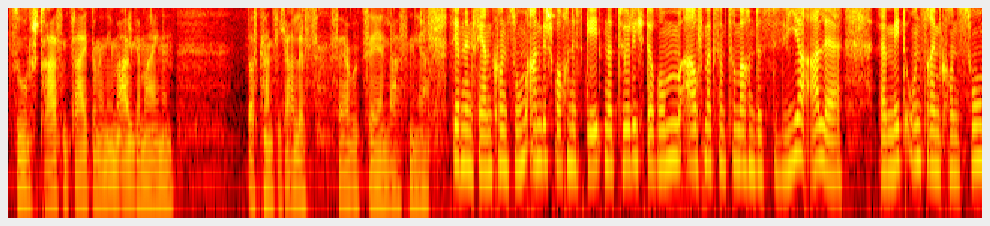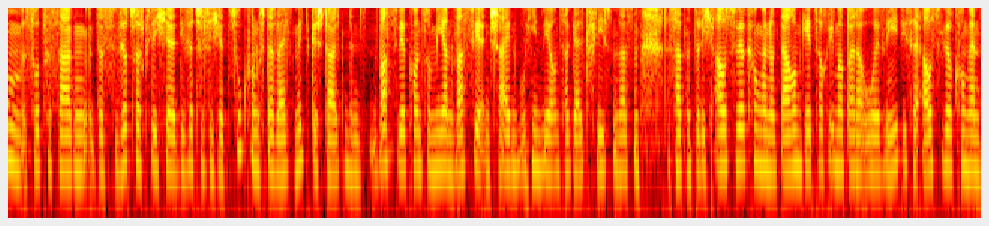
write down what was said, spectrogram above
zu Straßenzeitungen im Allgemeinen das kann sich alles sehr gut sehen lassen, ja. Sie haben den fairen Konsum angesprochen. Es geht natürlich darum, aufmerksam zu machen, dass wir alle äh, mit unserem Konsum sozusagen das wirtschaftliche, die wirtschaftliche Zukunft der Welt mitgestalten. Denn was wir konsumieren, was wir entscheiden, wohin wir unser Geld fließen lassen, das hat natürlich Auswirkungen und darum geht es auch immer bei der OEW, diese Auswirkungen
